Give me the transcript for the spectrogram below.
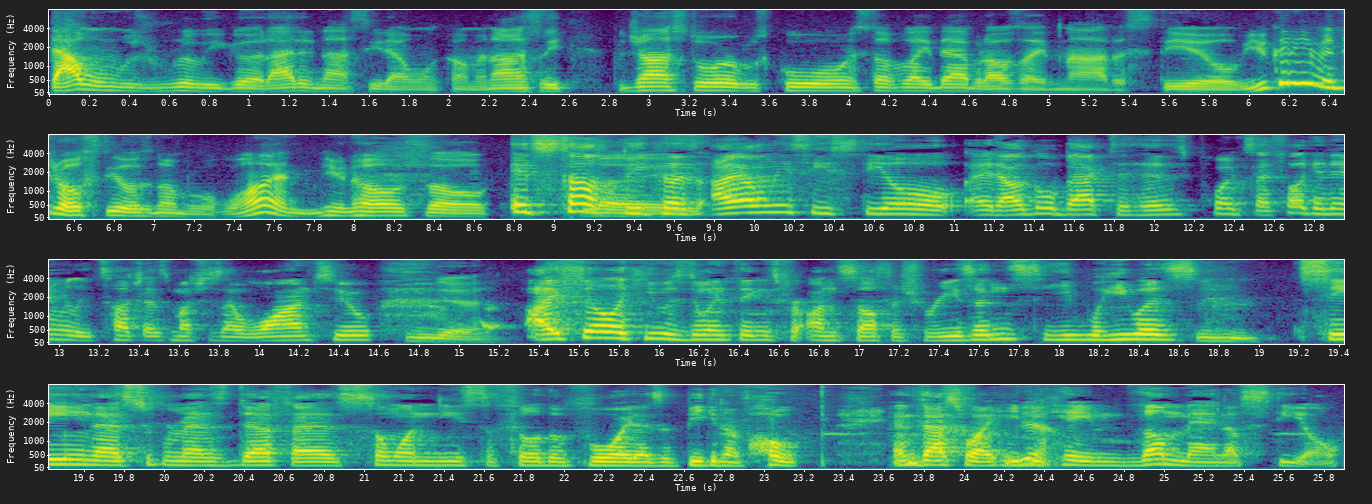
that one was really good. I did not see that one coming. Honestly, the John Stewart was cool and stuff like that, but I was like, nah, the Steel. You could even throw Steel as number one, you know. So it's tough like... because I only see Steel, and I'll go back to his point because I feel like I didn't really touch as much as I want to. Yeah, I feel like he was doing things for unselfish reasons. He he was. Mm-hmm seen as Superman's death as someone needs to fill the void as a beacon of hope. And that's why he yeah. became the Man of Steel,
